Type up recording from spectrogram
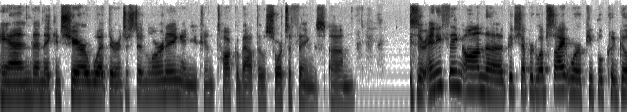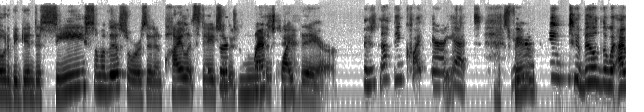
and then they can share what they're interested in learning and you can talk about those sorts of things. Um, is there anything on the good shepherd website where people could go to begin to see some of this or is it in pilot stage so there's nothing quite there? There's nothing quite there yet. That's fair. to build the way I,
